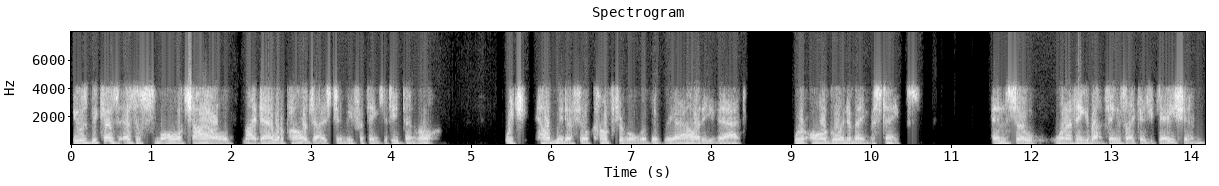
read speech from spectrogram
It was because as a small child, my dad would apologize to me for things that he'd done wrong, which helped me to feel comfortable with the reality that we're all going to make mistakes. And so when I think about things like education,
